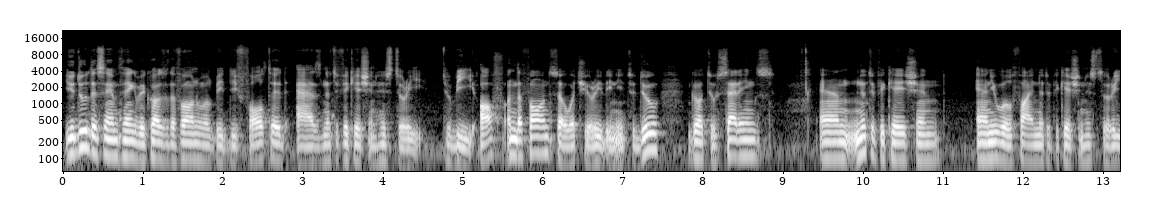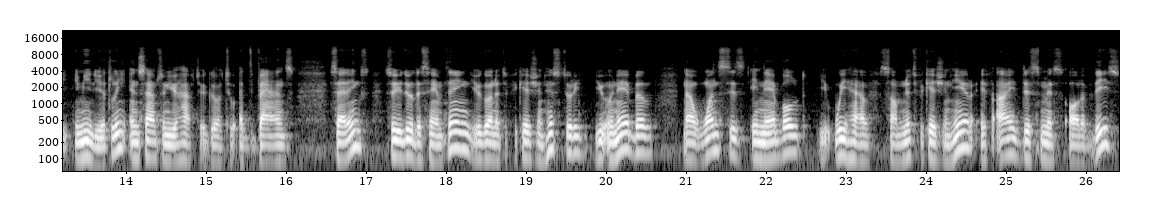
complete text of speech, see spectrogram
You do the same thing because the phone will be defaulted as notification history to be off on the phone. So what you really need to do, go to settings and notification and you will find notification history immediately. In Samsung, you have to go to advanced settings. So you do the same thing, you go notification history, you enable. Now, once it's enabled, we have some notification here. If I dismiss all of these,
